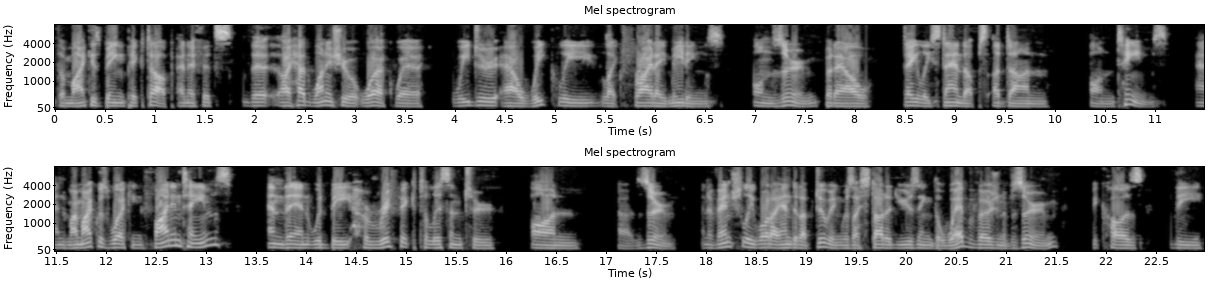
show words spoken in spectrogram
the mic is being picked up. And if it's the, I had one issue at work where we do our weekly, like Friday meetings on Zoom, but our daily stand ups are done on Teams. And my mic was working fine in Teams and then would be horrific to listen to on uh, Zoom. And eventually, what I ended up doing was I started using the web version of Zoom because the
